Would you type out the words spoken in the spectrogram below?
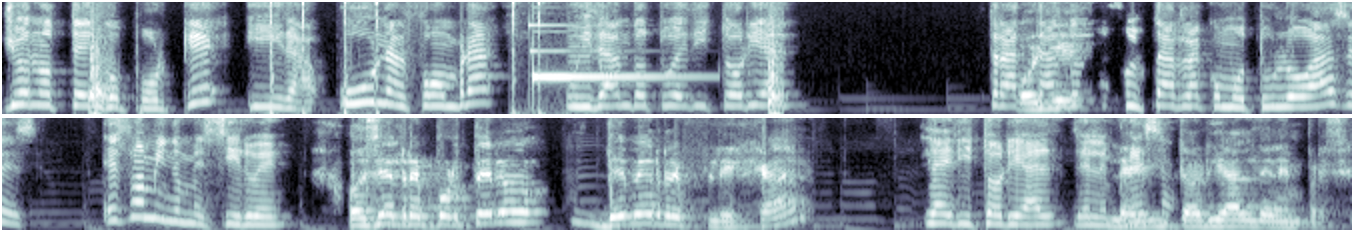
Yo no tengo por qué ir a una alfombra cuidando tu editorial, tratando Oye. de insultarla como tú lo haces. Eso a mí no me sirve. O sea, el reportero debe reflejar La editorial de la la empresa. editorial de la empresa.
